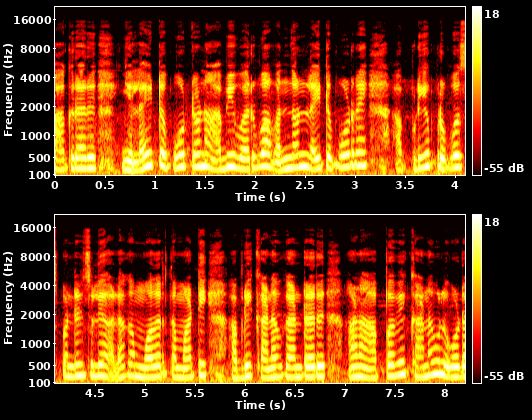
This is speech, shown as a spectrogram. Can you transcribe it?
பார்க்குறாரு இங்கே லைட்டை போட்டோன்னு அபி வருவா வந்தோன்னு லைட்டை போடுறேன். அப்படியே ப்ரொப்போஸ் பண்ணுறேன்னு சொல்லி அழகாக மோதிரத்தை மாட்டி அப்படியே கனவு காண்றாரு. ஆனால் அப்போவே கனவுல கூட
